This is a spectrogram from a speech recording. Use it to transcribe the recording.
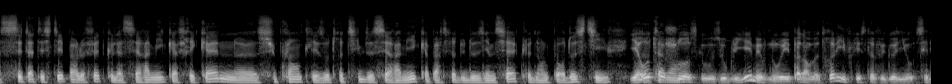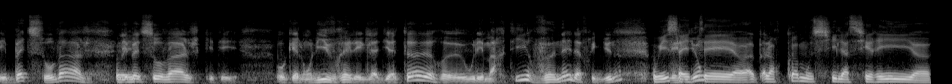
c'est attesté par le fait que la céramique africaine supplante les autres types de céramique à partir du deuxième siècle dans le port d'Ostie. Il y a autre chose que vous oubliez, mais vous n'oubliez pas dans votre livre, Christophe Hugonio, c'est les bêtes sauvages. Les bêtes sauvages qui étaient auxquels on livrait les gladiateurs euh, ou les martyrs venaient d'Afrique du Nord. Oui, ça a été. Euh, alors, comme aussi la Syrie euh,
